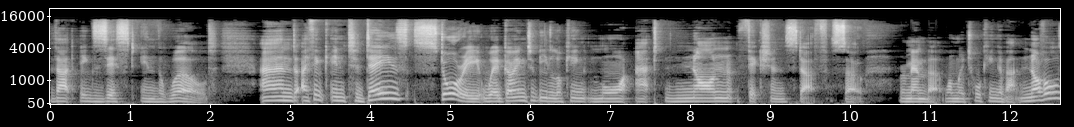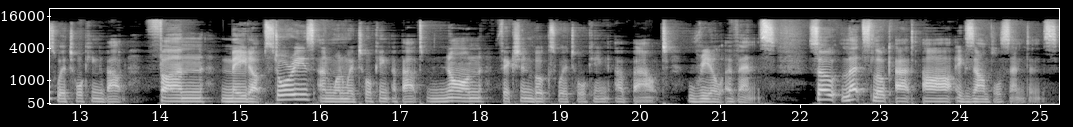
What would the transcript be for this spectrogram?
that exist in the world. And I think in today's story, we're going to be looking more at non fiction stuff. So remember, when we're talking about novels, we're talking about fun, made up stories. And when we're talking about non fiction books, we're talking about real events. So let's look at our example sentence.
